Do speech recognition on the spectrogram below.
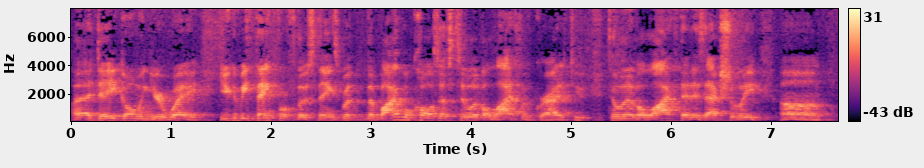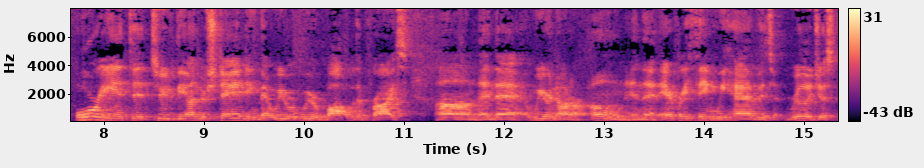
a day going your way. You can be thankful for those things, but the Bible calls us to live a life of gratitude, to live a life that is actually um, oriented to the understanding that we were, we were bought with a price um, and that we are not our own and that everything we have is really just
